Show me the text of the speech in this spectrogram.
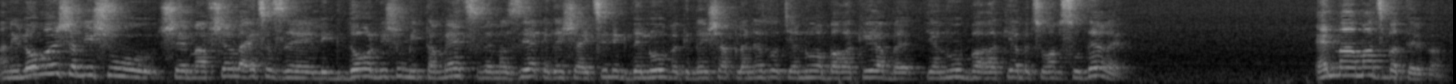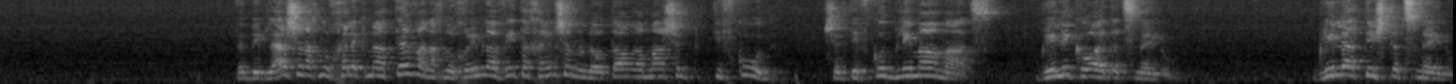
אני לא רואה שם מישהו שמאפשר לעץ הזה לגדול, מישהו מתאמץ ומזיע כדי שהעצים יגדלו וכדי שהפלנטות ינועו ברקיע, ינועו ברקיע בצורה מסודרת. אין מאמץ בטבע. ובגלל שאנחנו חלק מהטבע, אנחנו יכולים להביא את החיים שלנו לאותה רמה של תפקוד, של תפקוד בלי מאמץ, בלי לקרוע את עצמנו, בלי להתיש את עצמנו.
